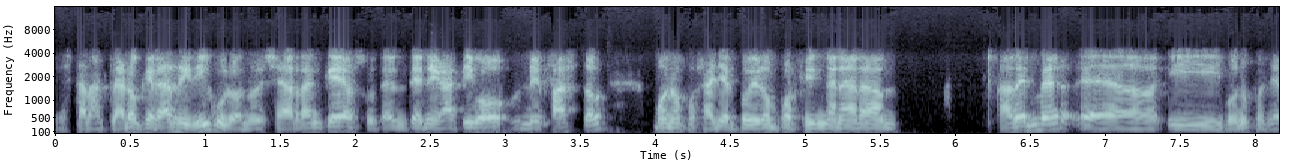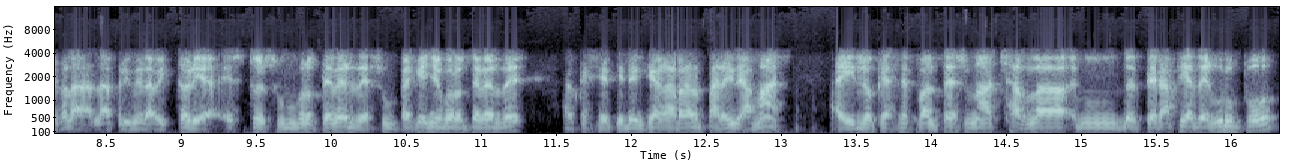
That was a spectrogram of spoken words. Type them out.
Estaba claro que era ridículo, ¿no? Ese arranque absolutamente negativo, nefasto. Bueno, pues ayer pudieron por fin ganar a, a Denver eh, y bueno, pues llega la, primera victoria. Esto es un brote verde, es un pequeño brote verde al que se tienen que agarrar para ir a más. Ahí lo que hace falta es una charla mm, de terapia de grupo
